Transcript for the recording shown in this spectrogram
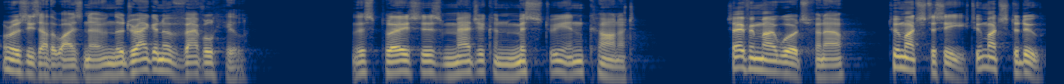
or as he's otherwise known, the Dragon of Wawel Hill. This place is magic and mystery incarnate. Saving my words for now. Too much to see, too much to do.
